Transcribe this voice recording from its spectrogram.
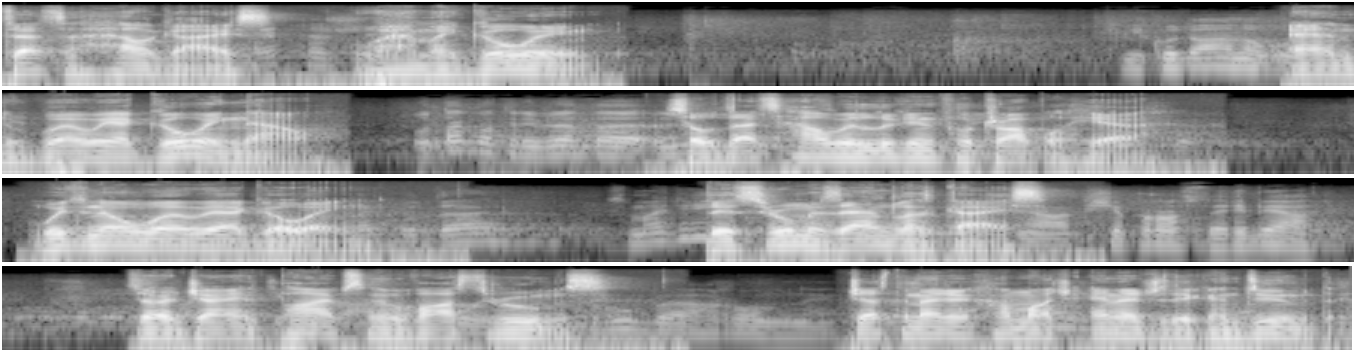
That's a hell, guys. Where am I going? and where we are going now. So that's how we're looking for trouble here. We don't know where we are going. This room is endless, guys. There are giant pipes and vast rooms. Just imagine how much energy they consumed.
